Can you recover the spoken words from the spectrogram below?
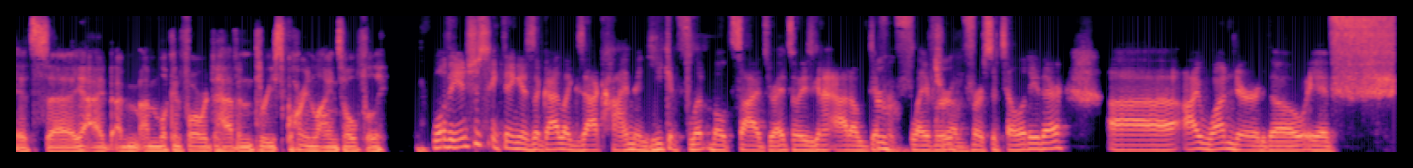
it's uh yeah I, I'm I'm looking forward to having three scoring lines hopefully. Well, the interesting thing is a guy like Zach Hyman, he can flip both sides, right? So he's going to add a different True. flavor True. of versatility there. Uh, I wondered though if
